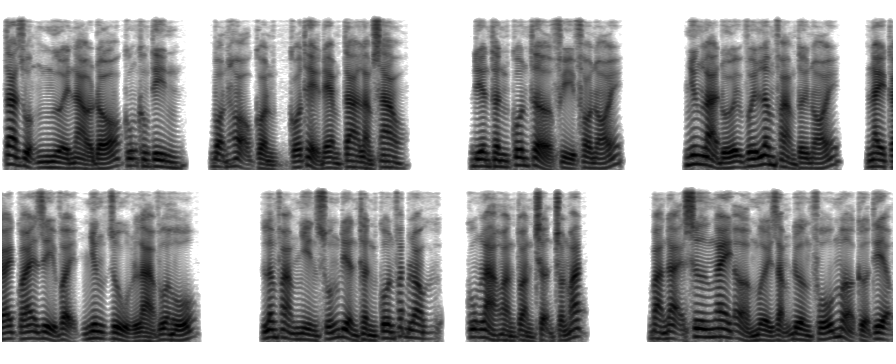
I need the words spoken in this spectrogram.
ta ruộng người nào đó cũng không tin, bọn họ còn có thể đem ta làm sao. Điền thần côn thở phì phò nói. Nhưng là đối với Lâm Phàm tới nói, này cái quái gì vậy nhưng dù là vua hố. Lâm Phàm nhìn xuống điền thần côn phát blog, cũng là hoàn toàn trợn tròn mắt. Bản đại sư ngay ở 10 dặm đường phố mở cửa tiệm,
